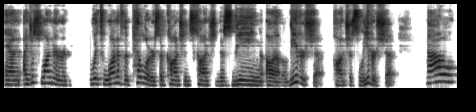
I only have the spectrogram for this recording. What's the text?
And I just wondered, with one of the pillars of conscience consciousness being uh, leadership, conscious leadership, how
